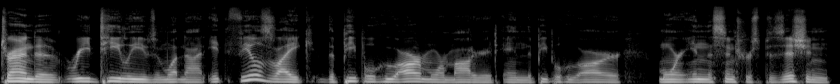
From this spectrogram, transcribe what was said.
trying to read tea leaves and whatnot, it feels like the people who are more moderate and the people who are more in the centrist position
